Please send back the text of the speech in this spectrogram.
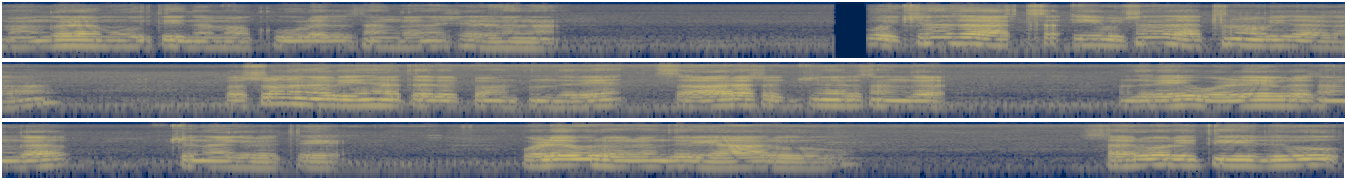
ಮಂಗಳ ಮೂರ್ತಿ ನಮ್ಮ ಕೂಡಲ ಸಂಘನ ಶರಣನ. ವಚನದ ಅರ್ಥ, ಈ ವಚನದ ಅರ್ಥ ನೋಡಿದಾಗ ಬಸವಣ್ಣನವರು ಏನು ಹೇಳ್ತಾರಪ್ಪ ಅಂತಂದರೆ, ಸಾರ ಸಜ್ಜನರ ಸಂಘ. ಅಂದರೆ ಒಳ್ಳೆಯವರ ಸಂಘ ಚೆನ್ನಾಗಿರುತ್ತೆ. ಒಳ್ಳೆಯವರು ಅಂದರೆ ಯಾರು? ಸರ್ವ ರೀತಿಯಲ್ಲೂ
